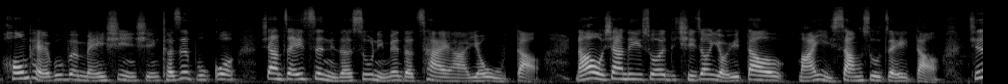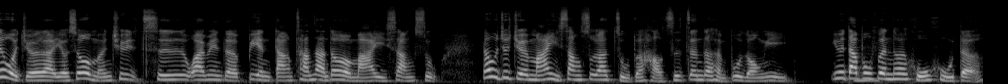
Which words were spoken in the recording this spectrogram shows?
烘焙的部分没信心，可是不过像这一次你的书里面的菜啊有五道，然后我像例如说其中有一道蚂蚁上树这一道，其实我觉得有时候我们去吃外面的便当，常常都有蚂蚁上树，然后我就觉得蚂蚁上树要煮的好吃真的很不容易，因为大部分都会糊糊的，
